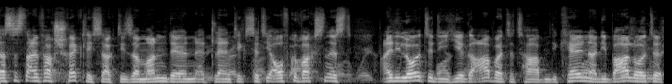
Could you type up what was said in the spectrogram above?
Das ist einfach schrecklich, sagt dieser Mann, der in Atlantic City aufgewachsen ist. All die Leute, die hier gearbeitet haben, die Kellner, die Barleute.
